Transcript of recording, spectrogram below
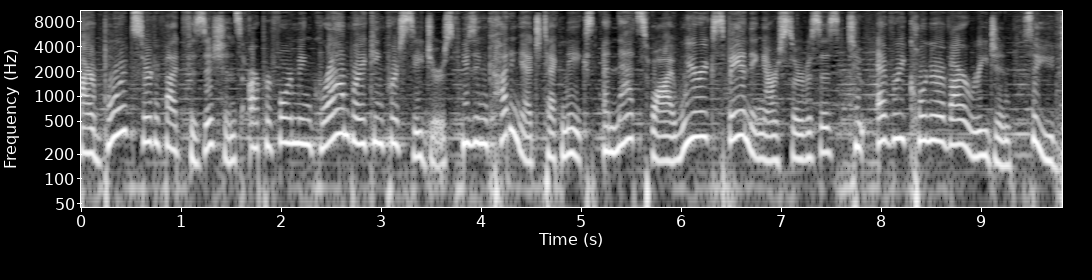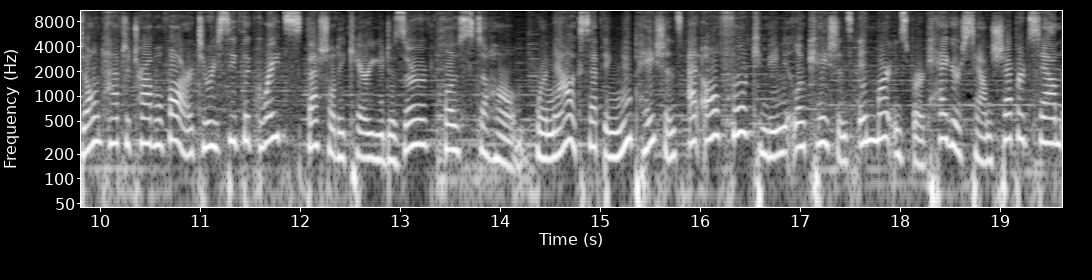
Our board certified physicians are performing groundbreaking procedures using cutting edge techniques, and that's why we're expanding our services to every corner of our region so you don't have to travel far to receive the great specialty care you deserve close to home. We're now accepting new patients at all four convenient locations in Martinsburg, Hagerstown, Shepherdstown,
